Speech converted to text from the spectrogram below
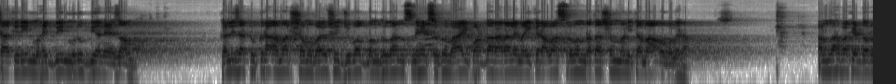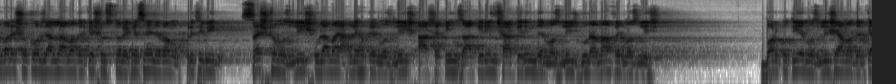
শাকিরিন, মুহিব্বিন মুরব্বিয়ান এজম কালিজা টুকরা আমার সমবয়সী যুবক বন্ধুগণ, স্নেহের ছোট ভাই, পর্দার আড়ালে মাইকের আওয়াজ শ্রবণরতা সম্মানিতা মা ও বোনেরা। আল্লাহ পাকের দরবারে শকর যে আল্লাহ আমাদেরকে সুস্থ রেখেছেন এবং পৃথিবীর শ্রেষ্ঠ মজলিস, উলামায় আহলে হকের মজলিস, আশেকিন, জাকিরিন, শাকিরিনদের মজলিস গুনামাফের মজলিস বরকতিয়ে মজলিসে আমাদেরকে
